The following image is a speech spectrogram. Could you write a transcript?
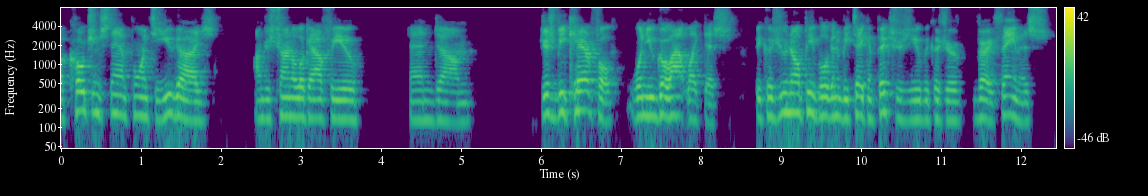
a coaching standpoint to you guys, I'm just trying to look out for you and um, just be careful when you go out like this because you know people are going to be taking pictures of you because you're very famous.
